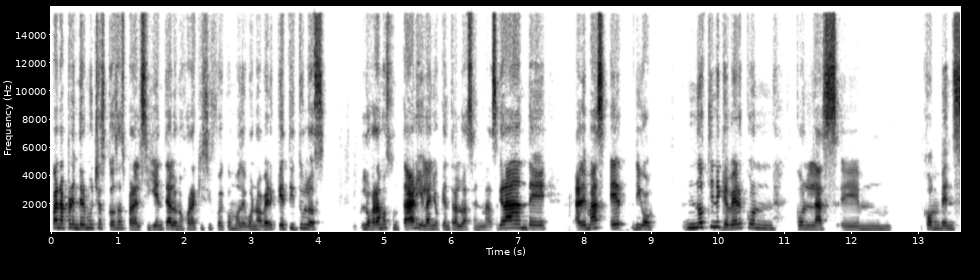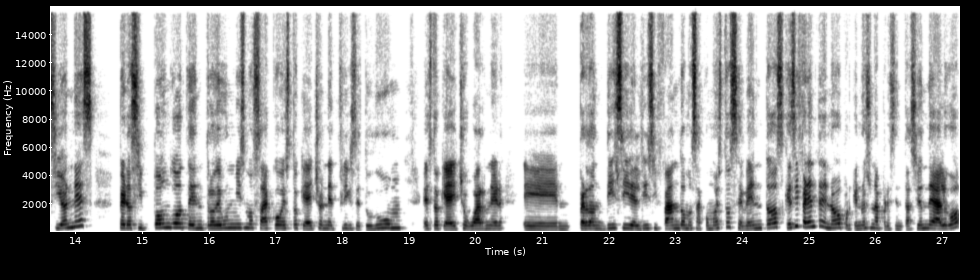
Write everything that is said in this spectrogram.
van a aprender muchas cosas para el siguiente. A lo mejor aquí sí fue como de, bueno, a ver qué títulos logramos juntar y el año que entra lo hacen más grande. Además, eh, digo, no tiene que ver con, con las em, convenciones, pero si pongo dentro de un mismo saco esto que ha hecho Netflix de To Doom, esto que ha hecho Warner, eh, perdón, DC del DC Fandom, o sea, como estos eventos, que es diferente de nuevo porque no es una presentación de algo,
